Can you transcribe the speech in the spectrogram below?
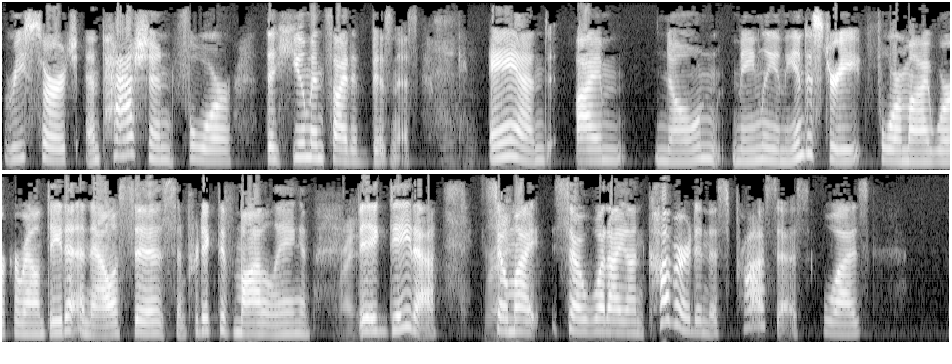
research and passion for the human side of business. Mm-hmm. And I'm known mainly in the industry for my work around data analysis and predictive modeling and right. big data. Right. So my, so what I uncovered in this process was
